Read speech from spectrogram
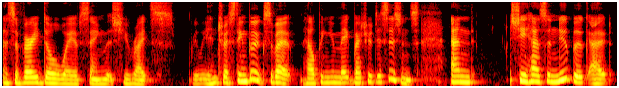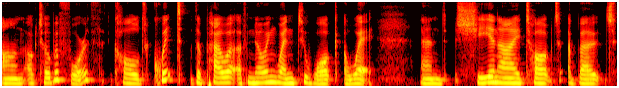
it's a very dull way of saying that she writes really interesting books about helping you make better decisions. And she has a new book out on October 4th called Quit the Power of Knowing When to Walk Away. And she and I talked about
